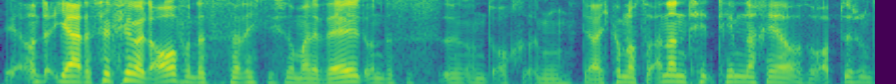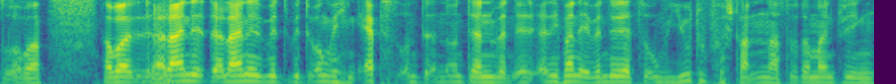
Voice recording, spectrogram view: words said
ja, und ja, das fällt viel halt auf und das ist halt echt nicht so meine Welt und das ist äh, und auch ähm, ja, ich komme noch zu anderen The Themen nachher, also optisch und so, aber aber alleine alleine mit mit irgendwelchen Apps und und dann wenn äh, ich meine, wenn du jetzt irgendwie YouTube verstanden hast oder meinetwegen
